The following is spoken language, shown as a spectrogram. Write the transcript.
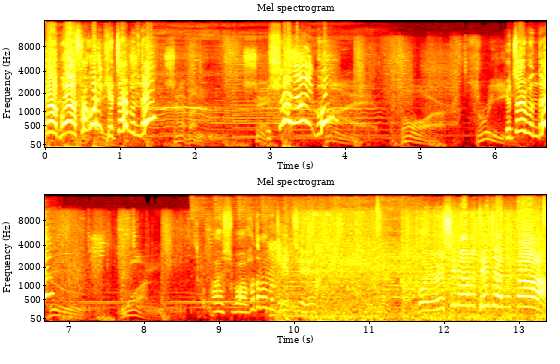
야 뭐야 사거리 개 짧은데? 실화냐 이거? 개 짧은데? 아씨 뭐 하다보면 되겠지 뭐 열심히 하면 되지 않을까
